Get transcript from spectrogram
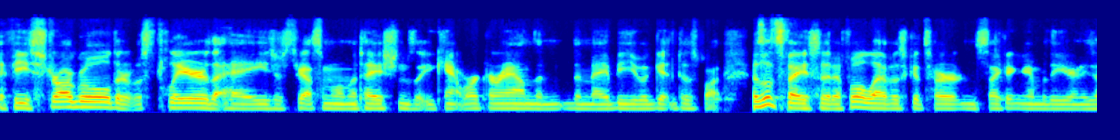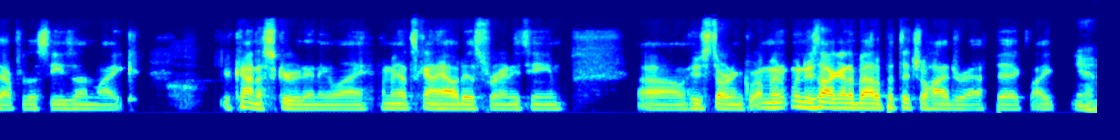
If he struggled or it was clear that hey, he's just got some limitations that you can't work around, then then maybe you would get into a spot. Because let's face it, if Will Levis gets hurt in the second game of the year and he's out for the season, like you're kind of screwed anyway. I mean, that's kind of how it is for any team uh, who's starting. I mean, when you're talking about a potential high draft pick, like yeah,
